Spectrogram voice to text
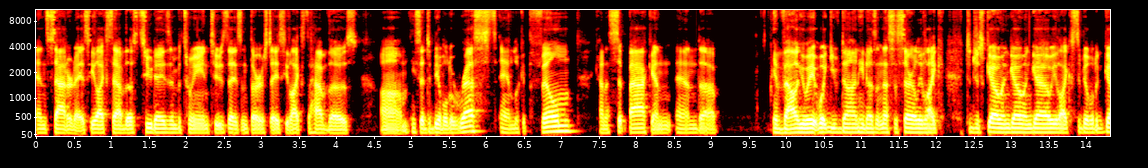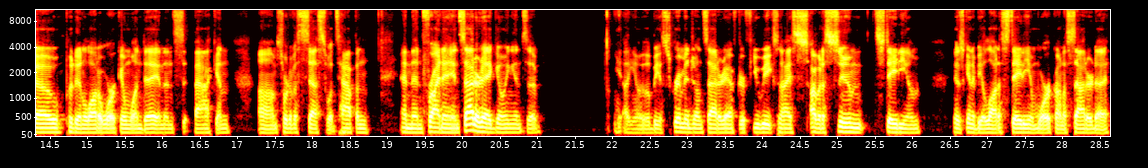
and Saturdays. He likes to have those two days in between, Tuesdays and Thursdays. He likes to have those. Um, he said to be able to rest and look at the film, kind of sit back and and uh, evaluate what you've done. He doesn't necessarily like to just go and go and go. He likes to be able to go, put in a lot of work in one day, and then sit back and um, sort of assess what's happened. And then Friday and Saturday going into you know there'll be a scrimmage on Saturday after a few weeks, and I I would assume stadium there's going to be a lot of stadium work on a Saturday.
